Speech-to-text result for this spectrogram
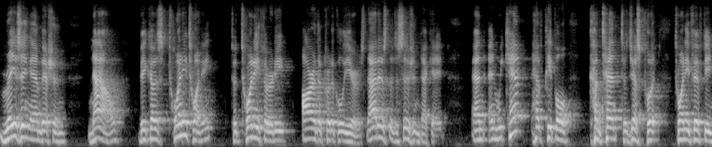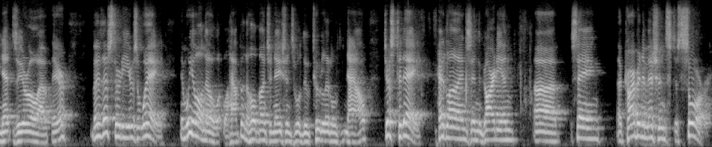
Raising ambition now because 2020 to 2030 are the critical years. That is the decision decade. And and we can't have people content to just put 2050 net zero out there, but that's 30 years away. And we all know what will happen. A whole bunch of nations will do too little now. Just today, headlines in The Guardian uh, saying uh, carbon emissions to soar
